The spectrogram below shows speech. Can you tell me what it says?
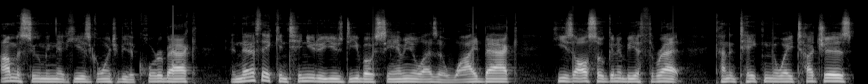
I'm assuming that he is going to be the quarterback. And then if they continue to use Deebo Samuel as a wide back, he's also going to be a threat, kind of taking away touches.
